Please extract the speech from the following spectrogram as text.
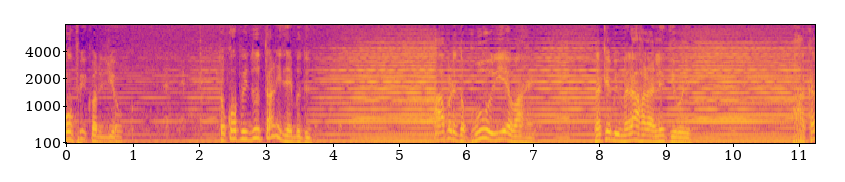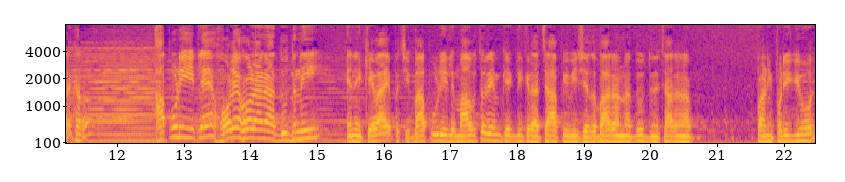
કોફી કરજો. તો કોફી દૂધ તાણી જાય બધું. આપણે તો ભૂલ એ વાહે. રકેબી મેરાહાડા લેતી હોય. હા, ખરેખર. આપુડી એટલે હોળે હોળાના દૂધની એને કહેવાય, પછી બાપુડી એટલે માવતર એમ કે દીકરા ચા પીવી છે તો બારાના દૂધ ને ચારાના પાણી પડી ગયું હોય.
